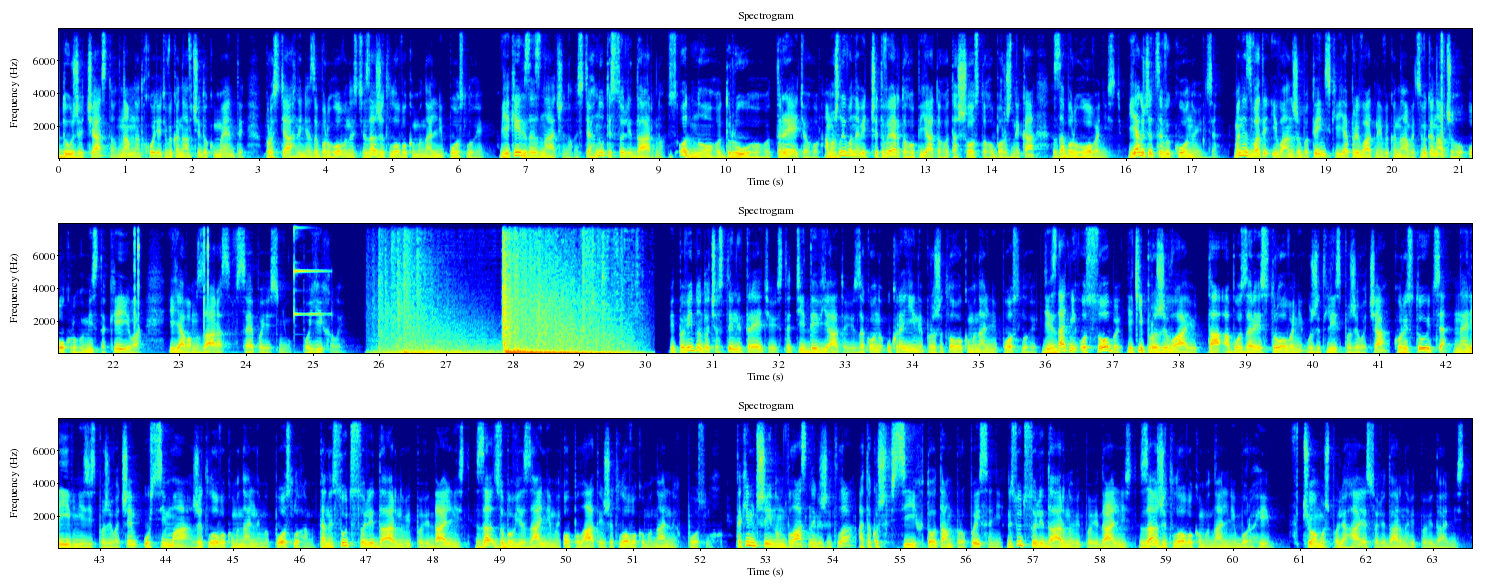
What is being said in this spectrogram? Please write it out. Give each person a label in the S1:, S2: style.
S1: Дуже часто нам надходять виконавчі документи про стягнення заборгованості за житлово-комунальні послуги, в яких зазначено стягнути солідарно з одного, другого, третього, а можливо навіть четвертого, п'ятого та шостого боржника заборгованість. Як же це виконується? Мене звати Іван Жаботинський, я приватний виконавець виконавчого округу міста Києва, і я вам зараз все поясню. Поїхали! Відповідно до частини 3 статті 9 закону України про житлово-комунальні послуги, дієздатні особи, які проживають та або зареєстровані у житлі споживача, користуються на рівні зі споживачем усіма житлово-комунальними послугами та несуть солідарну відповідальність за зобов'язаннями оплати житлово-комунальних послуг. Таким чином, власник житла, а також всі, хто там прописані, несуть солідарну відповідальність за житлово-комунальні борги. В чому ж полягає солідарна відповідальність?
